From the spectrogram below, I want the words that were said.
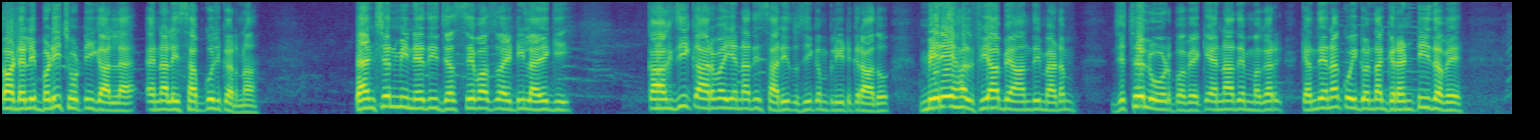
ਤੁਹਾਡੇ ਲਈ ਬੜੀ ਛੋਟੀ ਗੱਲ ਹੈ, ਇਹਨਾਂ ਲਈ ਸਭ ਕੁਝ ਕਰਨਾ। ਪੈਨਸ਼ਨ ਮਹੀਨੇ ਦੀ ਜਸ ਸੇਵਾ ਸੁਸਾਇਟੀ ਲਾਏਗੀ। ਕਾਗਜ਼ੀ ਕਾਰਵਾਈ ਇਹਨਾਂ ਦੀ ਸਾਰੀ ਤੁਸੀਂ ਕੰਪਲੀਟ ਕਰਾ ਦਿਓ। ਮੇਰੇ ਹਲਫੀਆ ਬਿਆਨ ਦੀ ਮੈਡਮ ਜਿੱਥੇ ਲੋੜ ਪਵੇ ਕਿ ਇਹਨਾਂ ਦੇ ਮਗਰ, ਕਹਿੰਦੇ ਨਾ ਕੋਈ ਬੰਦਾ ਗਰੰਟੀ ਦਵੇ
